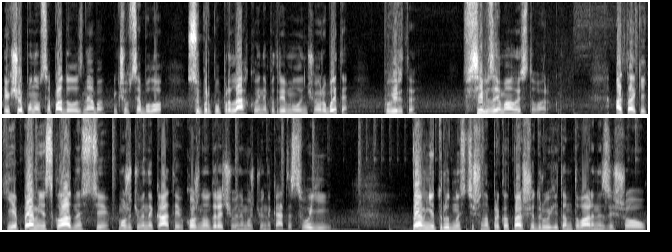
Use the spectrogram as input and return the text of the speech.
Якщо б воно все падало з неба, якщо б все було супер-пупер легко і не потрібно було нічого робити, повірте, всі б займалися товаркою. А так як є певні складності, можуть виникати, і в кожного, до речі, вони можуть виникати свої. Певні трудності, що, наприклад, перший, другий там товар не зайшов.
